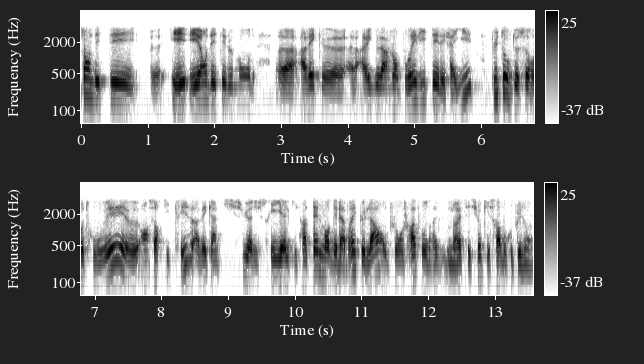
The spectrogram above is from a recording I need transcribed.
s'endetter euh, et, et, endetter le monde avec, avec de l'argent pour éviter les faillites, plutôt que de se retrouver en sortie de crise avec un tissu industriel qui sera tellement délabré que là, on plongera pour une, récession qui sera beaucoup plus longue.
